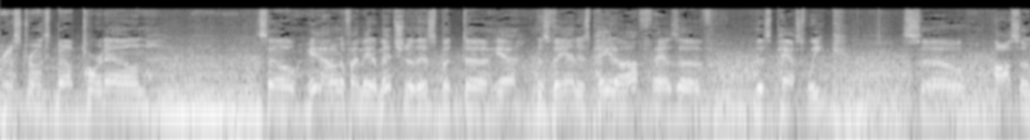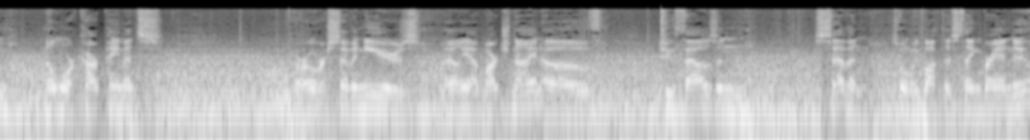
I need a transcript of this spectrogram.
restaurant's about tore down. So, yeah, I don't know if I made a mention of this, but uh, yeah, this van is paid off as of this past week. So, awesome. No more car payments for over seven years. Well, yeah, March 9 of 2007 is when we bought this thing brand new.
